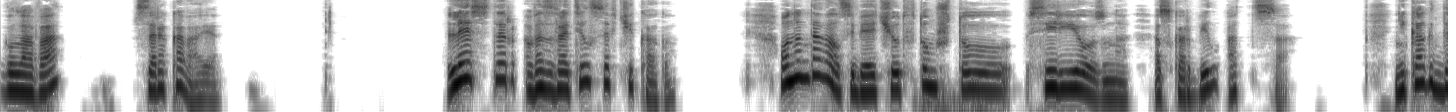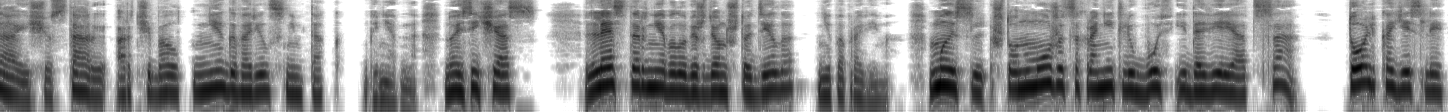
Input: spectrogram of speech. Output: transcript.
Глава сороковая Лестер возвратился в Чикаго. Он отдавал себе отчет в том, что серьезно оскорбил отца. Никогда еще старый Арчибалд не говорил с ним так гневно. Но и сейчас Лестер не был убежден, что дело непоправимо. Мысль, что он может сохранить любовь и доверие отца, только если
